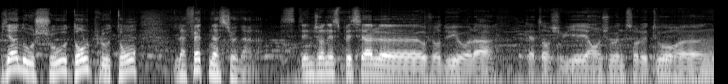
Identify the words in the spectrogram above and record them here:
bien au chaud dans le peloton la fête nationale. C'était une journée spéciale euh, aujourd'hui, voilà, 14 juillet en jaune sur le tour. Euh,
